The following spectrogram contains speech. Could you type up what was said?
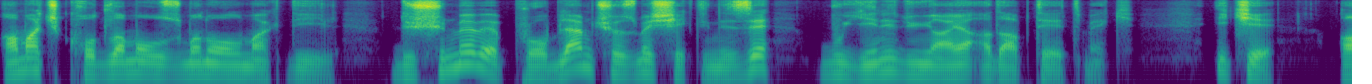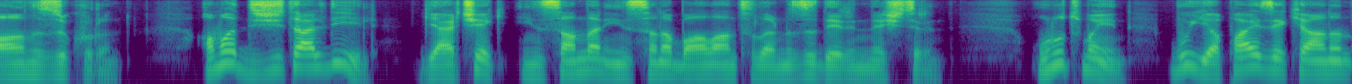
Amaç kodlama uzmanı olmak değil, düşünme ve problem çözme şeklinizi bu yeni dünyaya adapte etmek. 2. Ağınızı kurun. Ama dijital değil, gerçek insandan insana bağlantılarınızı derinleştirin. Unutmayın, bu yapay zekanın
